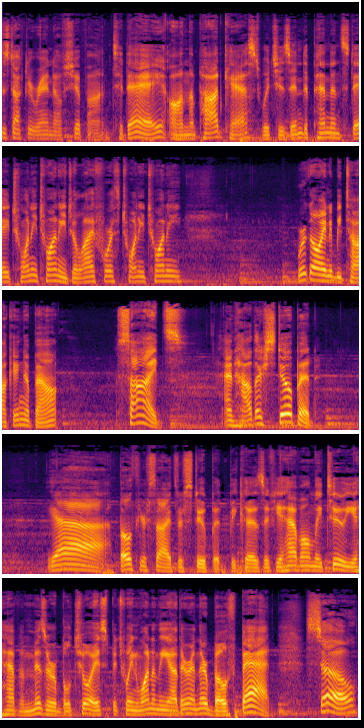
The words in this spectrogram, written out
is Dr. Randolph Shipon. Today on the podcast, which is Independence Day 2020, July 4th, 2020, we're going to be talking about sides and how they're stupid. Yeah, both your sides are stupid because if you have only two, you have a miserable choice between one and the other, and they're both bad. So,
